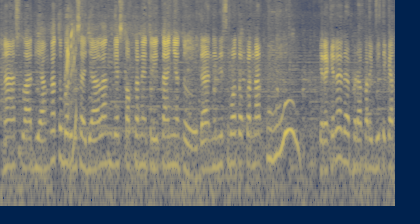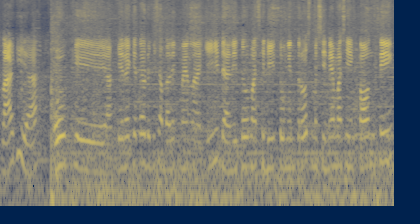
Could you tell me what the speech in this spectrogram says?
Nah, setelah diangkat tuh baru bisa jalan guys tokennya ceritanya tuh. Dan ini semua token aku. Kira-kira ada berapa ribu tiket lagi ya? Oke, akhirnya kita udah bisa balik main lagi dan itu masih dihitungin terus, mesinnya masih counting.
